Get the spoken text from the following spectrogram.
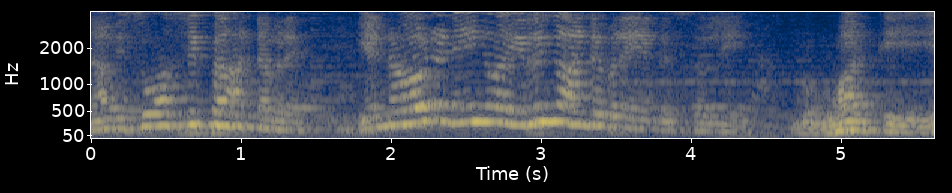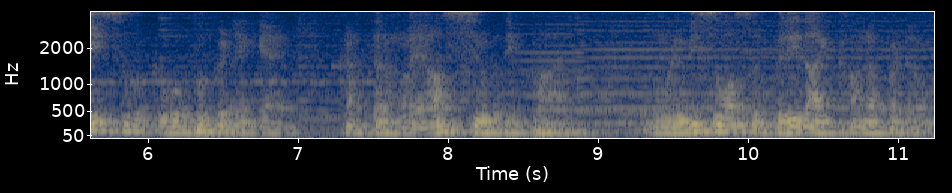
நான் விசுவாசிப்பேன் ஆண்டவரே. என்னோடு நீங்களும் இருங்க ஆண்டவரே என்று சொல்லி உங்க வாழ்க்கையை இயேசுவுக்கு ஒப்புக்கிடுங்க. கர்த்தர் உங்களை ஆசீர்வதிப்பார். உங்களுடைய விசுவாசம் பெரிதாய் காணப்படும்.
